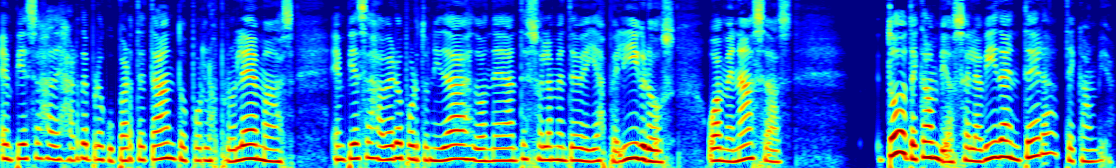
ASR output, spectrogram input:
empiezas a dejar de preocuparte tanto por los problemas, empiezas a ver oportunidades donde antes solamente veías peligros o amenazas. Todo te cambia, o sea, la vida entera te cambia,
